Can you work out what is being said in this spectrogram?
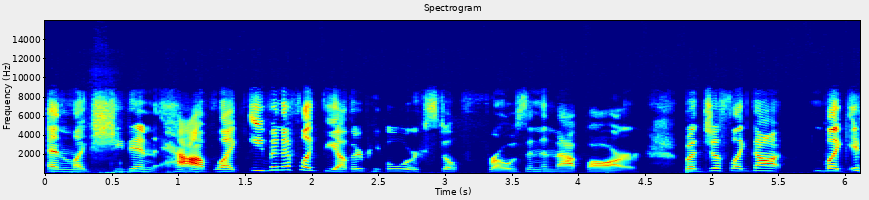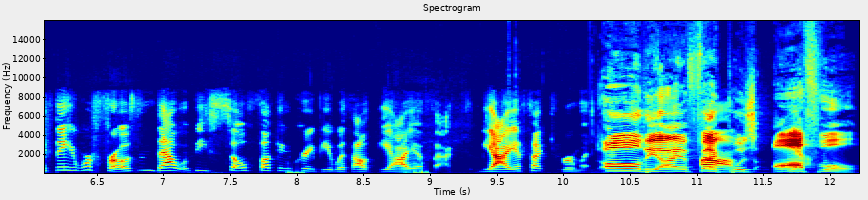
and like she didn't have like even if like the other people were still frozen in that bar but just like not like if they were frozen that would be so fucking creepy without the eye effect the eye effect ruined it. Oh, the eye effect Um, was awful.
